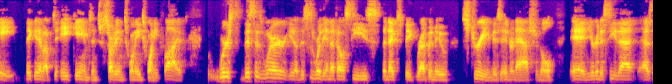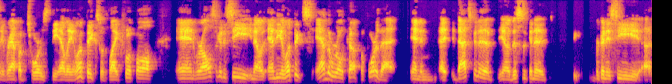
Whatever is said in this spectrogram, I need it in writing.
eight. They can have up to eight games, and starting in 2025 we're this is where you know this is where the NFL sees the next big revenue stream is international, and you're going to see that as they ramp up towards the LA Olympics with like football, and we're also going to see, you know, and the Olympics and the World Cup before that. And uh, that's going to, you know, this is going to, we're going to see uh,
